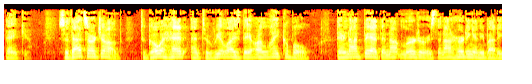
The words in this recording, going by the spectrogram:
Thank you. So that's our job, to go ahead and to realize they are likable. They're not bad. They're not murderers. They're not hurting anybody.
